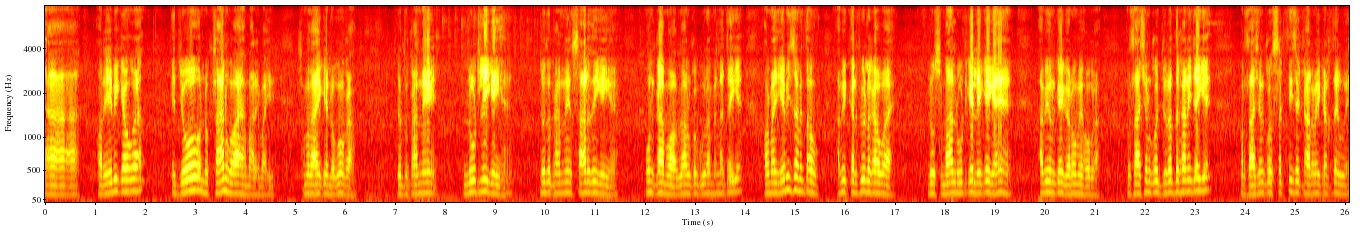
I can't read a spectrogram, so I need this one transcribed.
आ, और ये भी कहूँगा कि जो नुकसान हुआ है हमारे भाई समुदाय के लोगों का जो दुकानें लूट ली गई हैं, जो दुकानें साड़ दी गई हैं, उनका मुआवजा उनको पूरा मिलना चाहिए। और मैं ये भी समझता हूँ, अभी कर्फ्यू लगा हुआ है, जो सामान लूट के लेके गए हैं, अभी उनके घरों में होगा। प्रशासन को ज़रूरत दिखानी चाहिए, प्रशासन को सख्ती से कार्रवाई करते हुए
